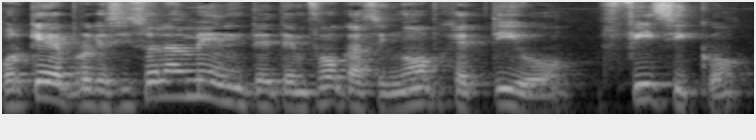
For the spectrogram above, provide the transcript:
¿Por qué? Porque si solamente te enfocas en un objetivo físico,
